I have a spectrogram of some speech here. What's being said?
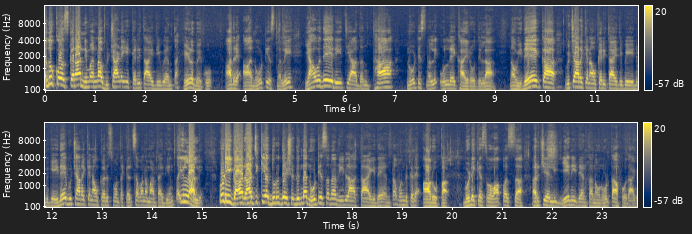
ಅದಕ್ಕೋಸ್ಕರ ನಿಮ್ಮನ್ನ ವಿಚಾರಣೆಗೆ ಕರೀತಾ ಇದ್ದೀವಿ ಅಂತ ಹೇಳಬೇಕು. ಆದರೆ ಆ ನೋಟಿಸ್ನಲ್ಲಿ ಯಾವುದೇ ರೀತಿಯಾದಂಥ ನೋಟಿಸ್ನಲ್ಲಿ ಉಲ್ಲೇಖ ಇರೋದಿಲ್ಲ. ನಾವು ಇದೇ ಕಾ ವಿಚಾರಕ್ಕೆ ನಾವು ಕರಿತಾ ಇದ್ದೀವಿ, ನಿಮಗೆ ಇದೇ ವಿಚಾರಕ್ಕೆ ನಾವು ಕರೆಸುವಂಥ ಕೆಲಸವನ್ನ ಮಾಡ್ತಾ ಇದ್ದೀವಿ ಅಂತ ಇಲ್ಲ ಅಲ್ಲಿ. ನೋಡಿ, ಈಗ ರಾಜಕೀಯ ದುರುದ್ದೇಶದಿಂದ ನೋಟಿಸ್ ಅನ್ನ ನೀಡಲಾಗ್ತಾ ಇದೆ ಅಂತ ಒಂದು ಕಡೆ ಆರೋಪ. ಬುಡಕೆ ವಾಪಸ್ ಅರ್ಜಿಯಲ್ಲಿ ಏನಿದೆ ಅಂತ ನಾವು ನೋಡ್ತಾ ಹೋದಾಗ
